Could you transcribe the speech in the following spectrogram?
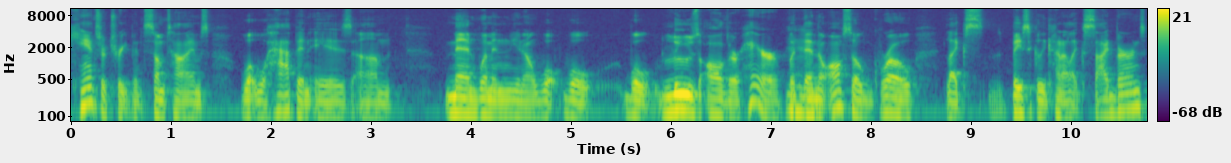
cancer treatment, sometimes what will happen is um, men, women, you know, will will will lose all their hair, but Mm-hmm. then they'll also grow like basically kind of like sideburns.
